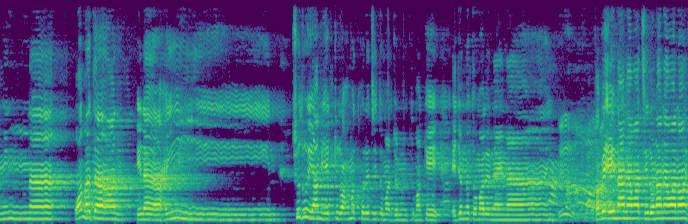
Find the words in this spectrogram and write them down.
منا ومتاعا إلى حين শুধুই আমি একটু রহমত করেছি তোমার জন্য তোমাকে এজন্য তোমারে নেয় নাই। তবে এই না নেওয়া চির না নেওয়া নয়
